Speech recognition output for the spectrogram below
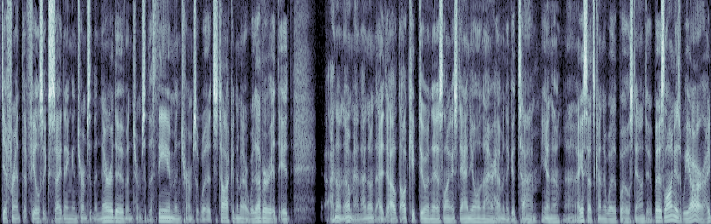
different that feels exciting in terms of the narrative, in terms of the theme, in terms of what it's talking about, or whatever. It, it I don't know, man. I don't. I, I'll, I'll keep doing it as long as Daniel and I are having a good time. You know, uh, I guess that's kind of what it boils down to. But as long as we are, I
